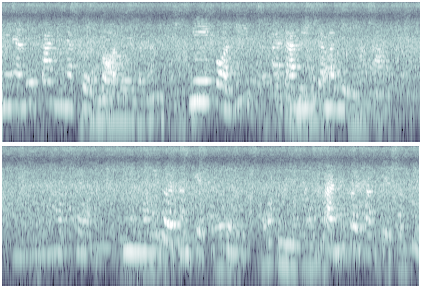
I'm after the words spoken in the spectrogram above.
นี้นะรูปปั้นนี้นะเกิดก่อน มีก่อนที่อาจารย์ลิ้จะมาอยู่นะคะอืม ไม่เคยสังเกตสักทีใช่ไม่เคยสังเกตสักที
